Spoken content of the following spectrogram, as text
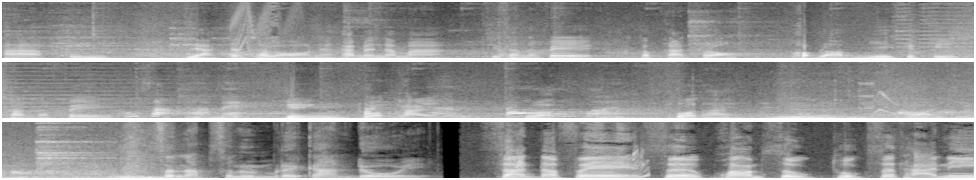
ถ้าคุณ อยากจะฉลองนะครับแนะนำมาที่ซานตาเฟ่กับการฉลองครบรอบ 20 ปีซานตาเฟ่ทุกสาขาไหมจริงทั่วไทยไปด้วยกันต้องทั่วก่อนทั่วไทยอืมอร่อยจริงสนับสนุนรายการโดยซานตาเฟ่เสิร์ฟความสุขทุกสถานี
